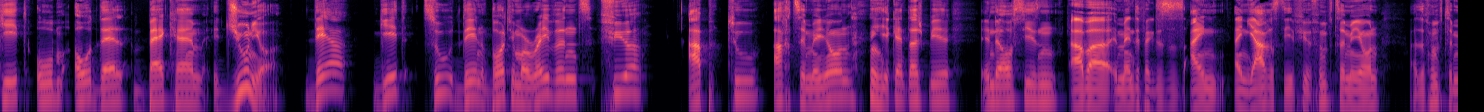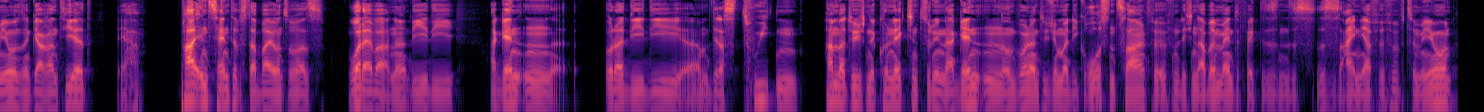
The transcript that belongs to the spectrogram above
geht um Odell Beckham Jr. Der geht zu den Baltimore Ravens für up to 18 Millionen. ihr kennt das Spiel in der Offseason. Aber im Endeffekt ist es ein, ein Jahresdeal für 15 Millionen. Also 15 Millionen sind garantiert. Ja, paar Incentives dabei und sowas. Whatever, ne? Die, die Agenten äh, oder die, die, ähm, die das tweeten, haben natürlich eine Connection zu den Agenten und wollen natürlich immer die großen Zahlen veröffentlichen, aber im Endeffekt ist es, ist es ein Jahr für 15 Millionen.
